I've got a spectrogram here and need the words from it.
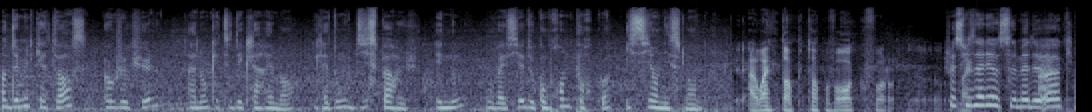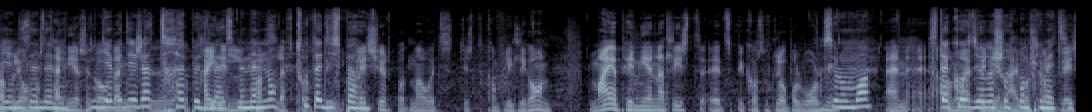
En 2014, Ogjokul a donc été déclaré mort. Il a donc disparu. Et nous, on va essayer de comprendre pourquoi, ici en Islande. Je suis allé au sommet de Hawk il y a une dizaine d'années. Il y avait déjà très peu de glace, mais maintenant tout a disparu. Selon moi, c'est à cause du réchauffement climatique.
